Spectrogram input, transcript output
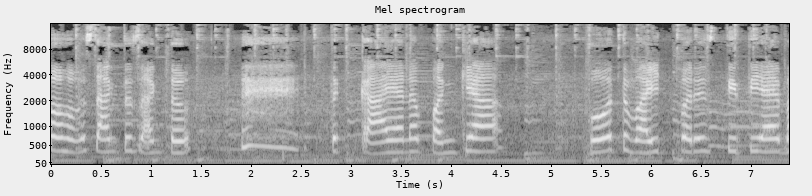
हो हो. सांगतो सांगतो. तर काय आहे ना पंख्या? बहुत वाईट परिस्थिती आहे भाऊ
